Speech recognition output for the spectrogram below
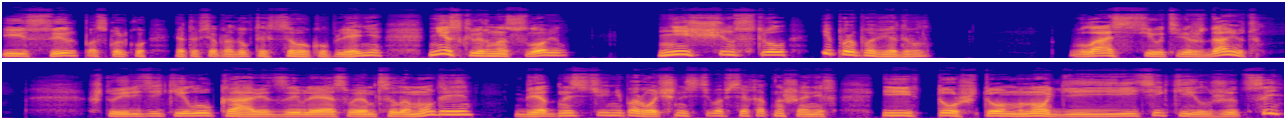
и сыр, поскольку это все продукты совокупления, не сквернословил, нищенствовал и проповедовал. Власти утверждают, что еретики лукавят, заявляя о своем целомудрии, бедности и непорочности во всех отношениях, и то, что многие еретики-лжецы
